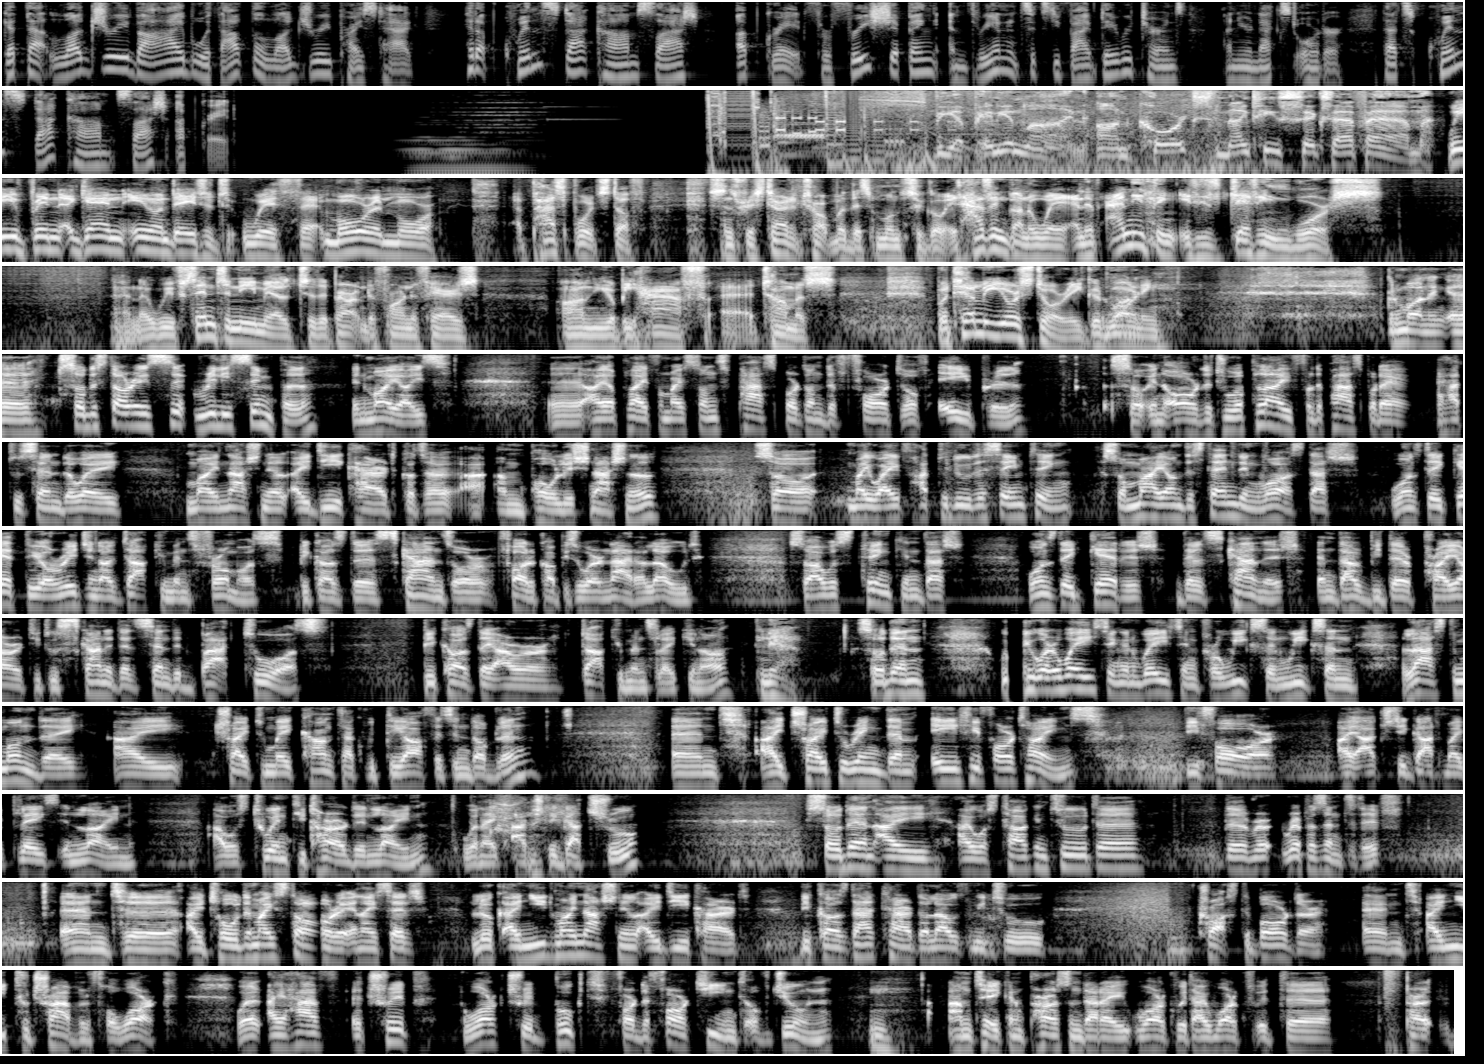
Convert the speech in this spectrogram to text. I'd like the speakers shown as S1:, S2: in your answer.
S1: Get that luxury vibe without the luxury price tag. Hit up quince.com slash upgrade for free shipping and 365 day returns on your next order. That's quince.com slash upgrade.
S2: The Opinion Line on Cork's 96 FM.
S3: We've been again inundated with uh, more and more uh, passport stuff since we started talking about this months ago. It hasn't gone away, and if anything, it is getting worse. And uh, we've sent an email to the Department of Foreign Affairs on your behalf, uh, Thomas. But tell me your story. Good morning.
S4: Good morning. Uh, so the story is really simple in my eyes. Uh, I applied for my son's passport on the 4th of April. So in order to apply for the passport, I had to send away my national ID card because I'm Polish national. So my wife had to do the same thing. So my understanding was that once they get the original documents from us, because the scans or photocopies were not allowed. So I was thinking that once they get it, they'll scan it, and that'll be their priority to scan it and send it back to us because they are our documents, like, you know.
S3: Yeah.
S4: So then we were waiting and waiting for weeks and weeks. And last Monday, I tried to make contact with the office in Dublin. And I tried to ring them 84 times before I actually got my place in line. I was 23rd in line when I actually got through. So then I, I was talking to the, the re- representative and uh, I told him my story and I said, look, I need my national ID card because that card allows me to cross the border and I need to travel for work. Well, I have a trip, work trip booked for the 14th of June. I'm taking a person that I work with. I work with uh, per-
